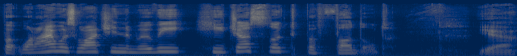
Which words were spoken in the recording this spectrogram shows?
But when I was watching the movie, he just looked befuddled, Yeah,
